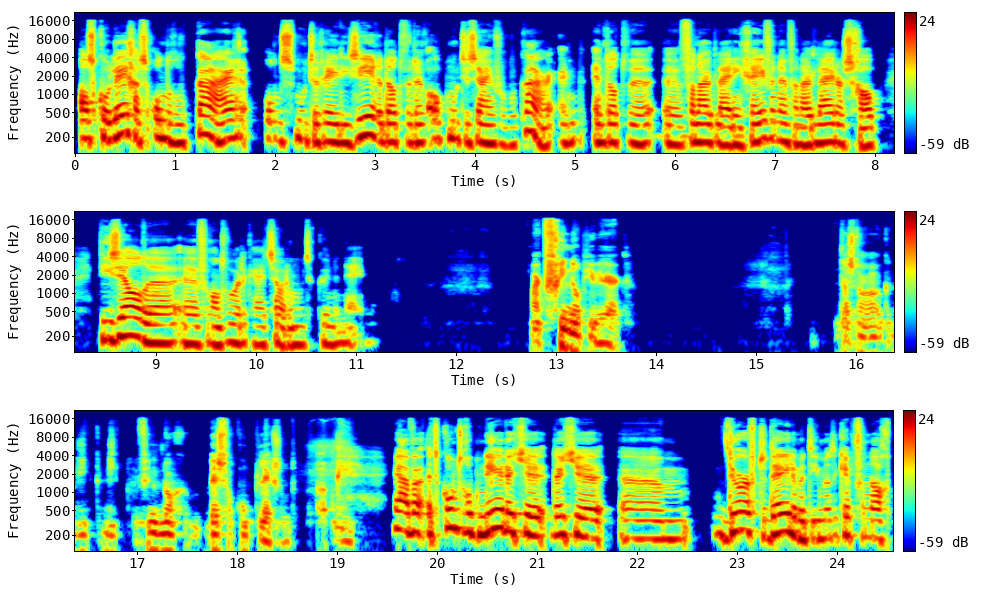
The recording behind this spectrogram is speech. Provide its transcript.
als collega's onder elkaar ons moeten realiseren dat we er ook moeten zijn voor elkaar. En, en dat we uh, vanuit leidinggeven en vanuit leiderschap diezelfde uh, verantwoordelijkheid zouden moeten kunnen nemen. Maak vrienden op je werk. Dat is nog, die, die vind ik nog best wel complex. Om, Ja, maar het komt erop neer dat je, dat je um, durft te delen met iemand. Ik heb vannacht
